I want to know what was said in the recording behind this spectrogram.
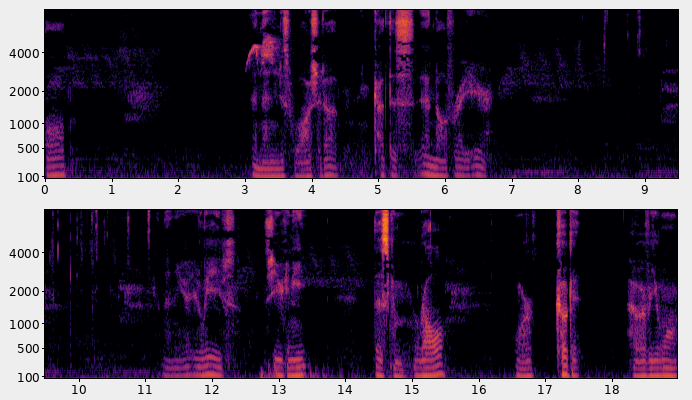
bulb. And then you just wash it up. You cut this end off right here. And then you got your leaves. So you can eat this can raw or cook it however you want.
